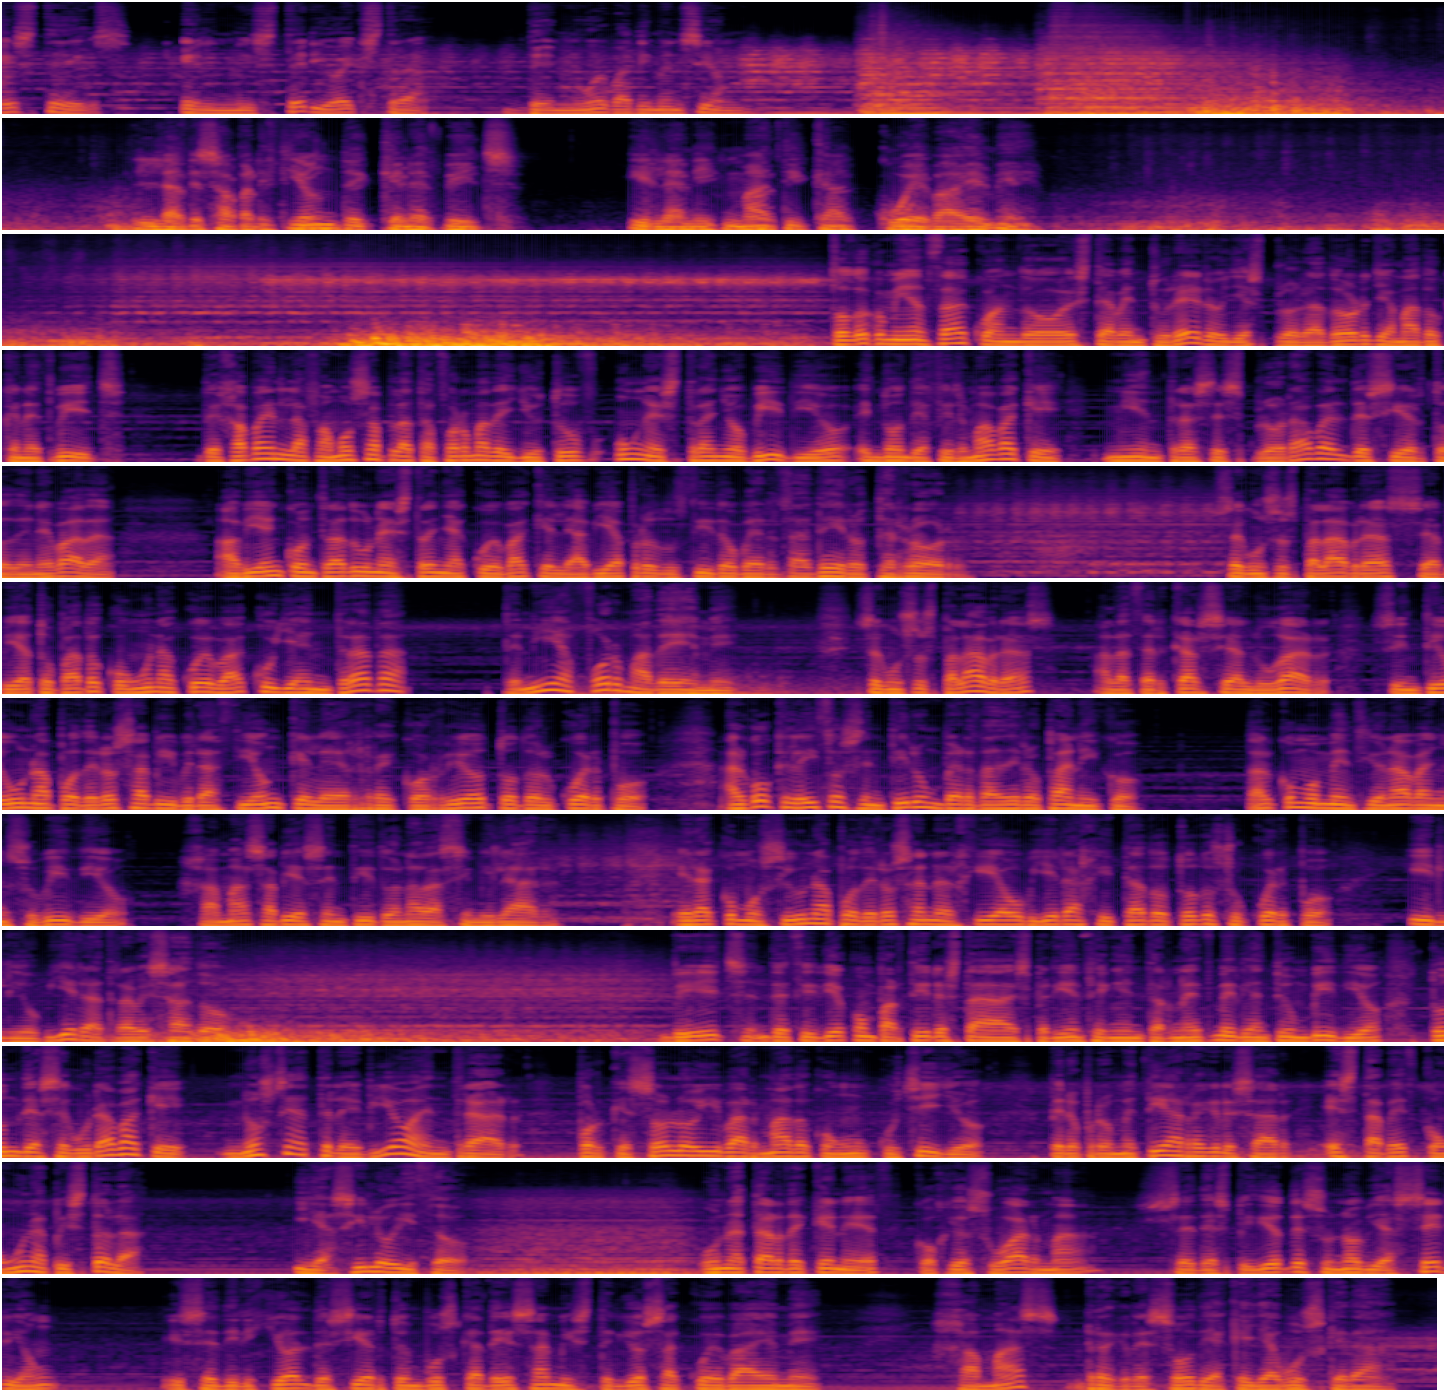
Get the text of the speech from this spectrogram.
Este es el misterio extra de Nueva Dimensión. La desaparición de Kenneth Beach y la enigmática Cueva M. Todo comienza cuando este aventurero y explorador llamado Kenneth Beach dejaba en la famosa plataforma de YouTube un extraño vídeo en donde afirmaba que, mientras exploraba el desierto de Nevada, había encontrado una extraña cueva que le había producido verdadero terror. Según sus palabras, se había topado con una cueva cuya entrada tenía forma de M. Según sus palabras, al acercarse al lugar, sintió una poderosa vibración que le recorrió todo el cuerpo, algo que le hizo sentir un verdadero pánico. Tal como mencionaba en su vídeo, jamás había sentido nada similar. Era como si una poderosa energía hubiera agitado todo su cuerpo y le hubiera atravesado. Beach decidió compartir esta experiencia en Internet mediante un vídeo donde aseguraba que no se atrevió a entrar porque solo iba armado con un cuchillo, pero prometía regresar esta vez con una pistola. Y así lo hizo. Una tarde Kenneth cogió su arma, se despidió de su novia Serion y se dirigió al desierto en busca de esa misteriosa cueva M. Jamás regresó de aquella búsqueda.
